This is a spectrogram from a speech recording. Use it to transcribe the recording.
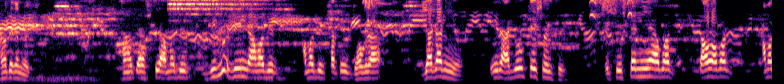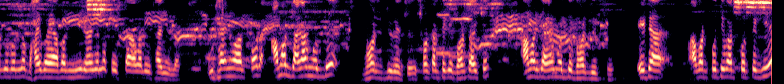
আমাদের কেন এসছে থানাতে আসছে আমাদের দীর্ঘদিন আমাদের আমাদের সাথে ঝগড়া জায়গা নিয়ে। এর আগেও কেস হয়েছে। এই কেসটা নিয়ে আবার তাও আবার আমাকে বলল ভাই ভাই আবার মিল হয়ে গেল কেসটা আবার উঠায় নিল। উঠায় নেওয়ার পর আমার জায়গার মধ্যে ঘর জুড়েছে। সরকার থেকে ঘর পাইছে আমার জায়গার মধ্যে ঘর দিচ্ছে। এটা আবার প্রতিবাদ করতে গিয়ে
